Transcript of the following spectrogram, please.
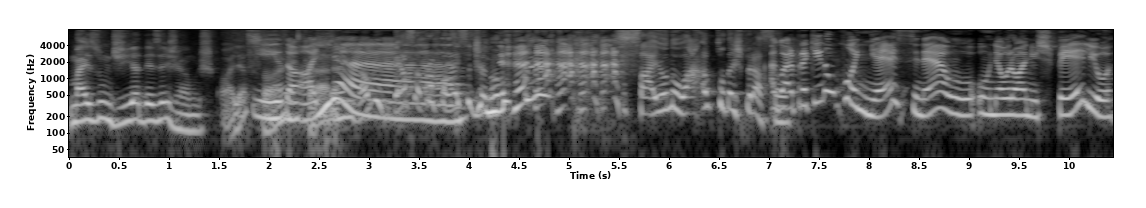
mas um dia desejamos. Olha só. Isso, olha. Não me peça pra falar isso de novo. Saiu no alto da inspiração. Agora, para quem não conhece, né, o, o, neurônio espelho,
